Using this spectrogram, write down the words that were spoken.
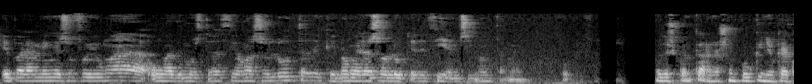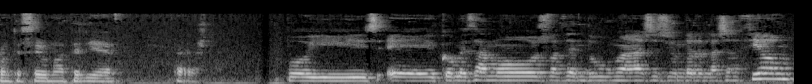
e para min eso foi unha, unha demostración absoluta de que non era só o que decían, senón tamén o que facían. Podes contarnos un pouquiño que aconteceu no atelier de rostro? pois eh, comezamos facendo unha sesión de relaxación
